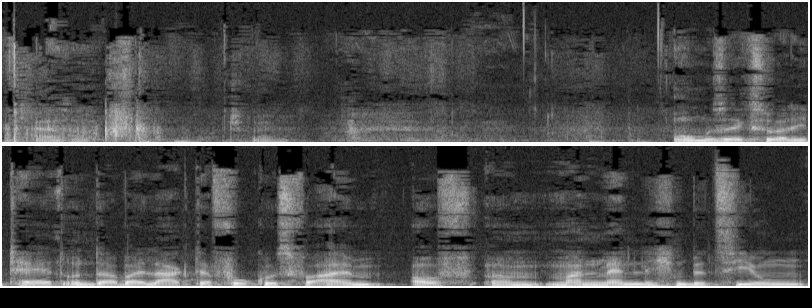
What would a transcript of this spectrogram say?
also. Homosexualität und dabei lag der Fokus vor allem auf ähm, mann-männlichen Beziehungen,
